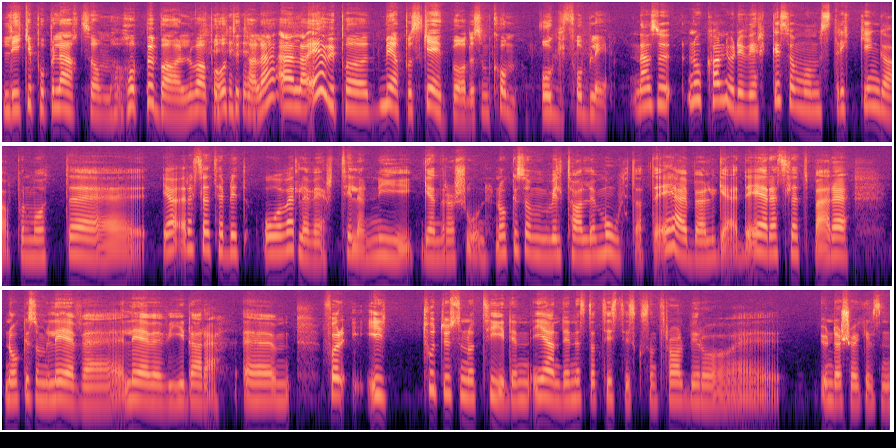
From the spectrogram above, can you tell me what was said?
like populært som hoppeball var på 80-tallet, eller er vi på, mer på skateboardet som kom og forble? Nei, altså, nå kan jo det virke som om strikkinga på en måte ja, rett og slett har blitt overlevert til en ny generasjon. Noe som vil tale mot at det er ei bølge. Det er rett og slett bare noe som lever, lever videre. Um, for i 2010, den, igjen denne Statistisk sentralbyrå-undersøkelsen,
